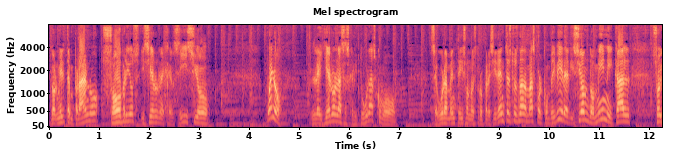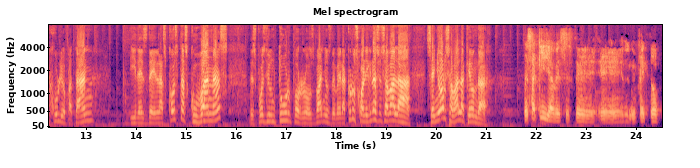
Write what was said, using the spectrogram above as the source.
dormir temprano? ¿Sobrios? ¿Hicieron ejercicio? Bueno, leyeron las escrituras como seguramente hizo nuestro presidente. Esto es nada más por convivir, edición dominical. Soy Julio Patán y desde las costas cubanas, después de un tour por los baños de Veracruz, Juan Ignacio Zavala. Señor Zavala, ¿qué onda? Pues aquí ya ves, este, eh, en efecto,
